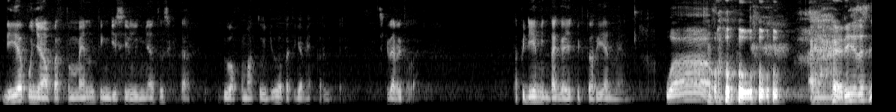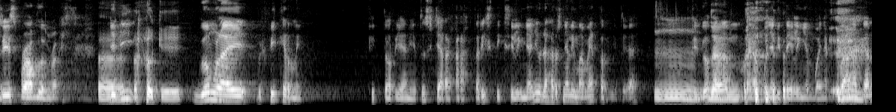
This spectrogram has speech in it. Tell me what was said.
dia punya apartemen tinggi ceilingnya tuh sekitar 2,7 apa 3 meter gitu ya. sekitar itulah tapi dia minta gaya Victorian man wow this is a serious problem right? Eh, Jadi- oke gue mulai berpikir nih Victorian itu secara karakteristik ceilingnya aja udah harusnya 5 meter gitu ya. Mm-mm. Mungkin gue karena dan mereka punya detailing yang banyak banget kan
